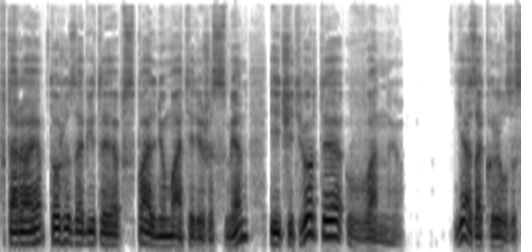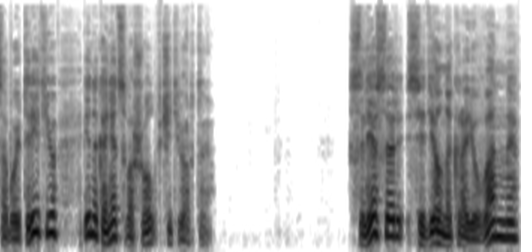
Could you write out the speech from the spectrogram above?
вторая, тоже забитая, в спальню матери Жасмен, и четвертая — в ванную. Я закрыл за собой третью и, наконец, вошел в четвертую. Слесарь сидел на краю ванны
